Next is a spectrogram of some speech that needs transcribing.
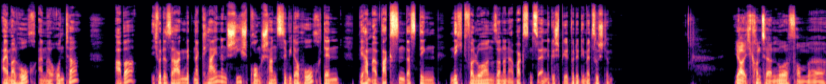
Einmal hoch, einmal runter. Aber ich würde sagen, mit einer kleinen Skisprungschanze wieder hoch, denn wir haben erwachsen das Ding nicht verloren, sondern erwachsen zu Ende gespielt. Würdet ihr mir zustimmen? Ja, ich konnte es ja nur vom, äh,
